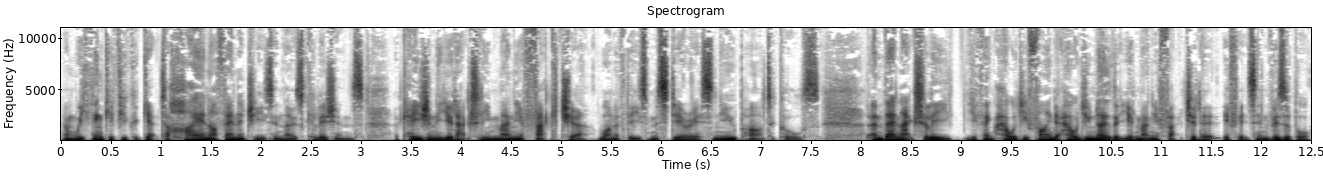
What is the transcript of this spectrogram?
And we think if you could get to high enough energies in those collisions, occasionally you'd actually manufacture one of these mysterious new particles. And then actually, you think, how would you find it? How would you know that you'd manufactured it if it's invisible?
